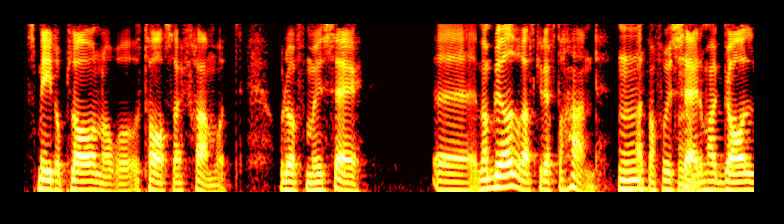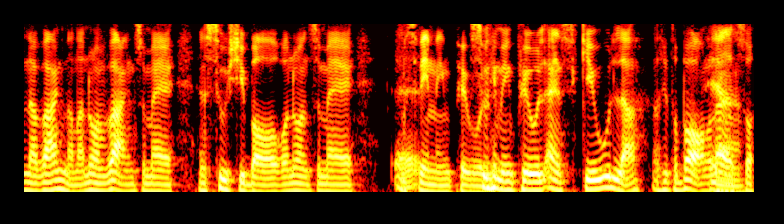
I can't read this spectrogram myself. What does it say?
smider planer och, och tar sig framåt. Och då får man ju se, eh, man blir överraskad efterhand. Mm. Att man får ju se Mm. de här galna vagnarna. Någon vagn som är en sushibar och någon som är En swimmingpool. swimmingpool, en skola. Där sitter barn och Ja. läser.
